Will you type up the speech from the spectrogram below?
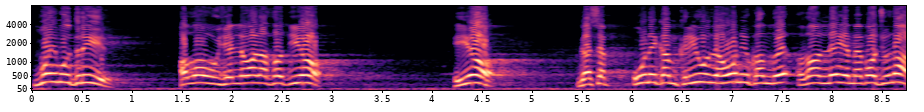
muj mu dridh Allahu xhelaluhu thot jo jo ngase une i kam kriju dhe unë ju kam dhan leje me bo gjuna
